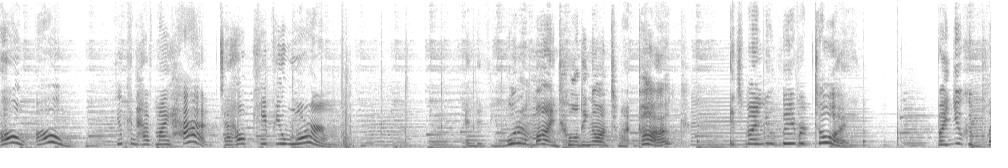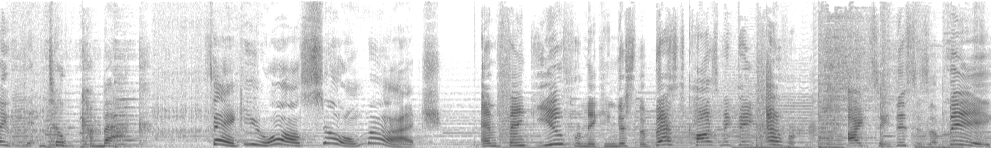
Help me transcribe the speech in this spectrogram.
Oh, oh, you can have my hat to help keep you warm. And if you wouldn't mind holding on to my puck, it's my new favorite toy. But you can play with it until we come back. Thank you all so much. And thank you for making this the best cosmic day ever. Say this is a big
